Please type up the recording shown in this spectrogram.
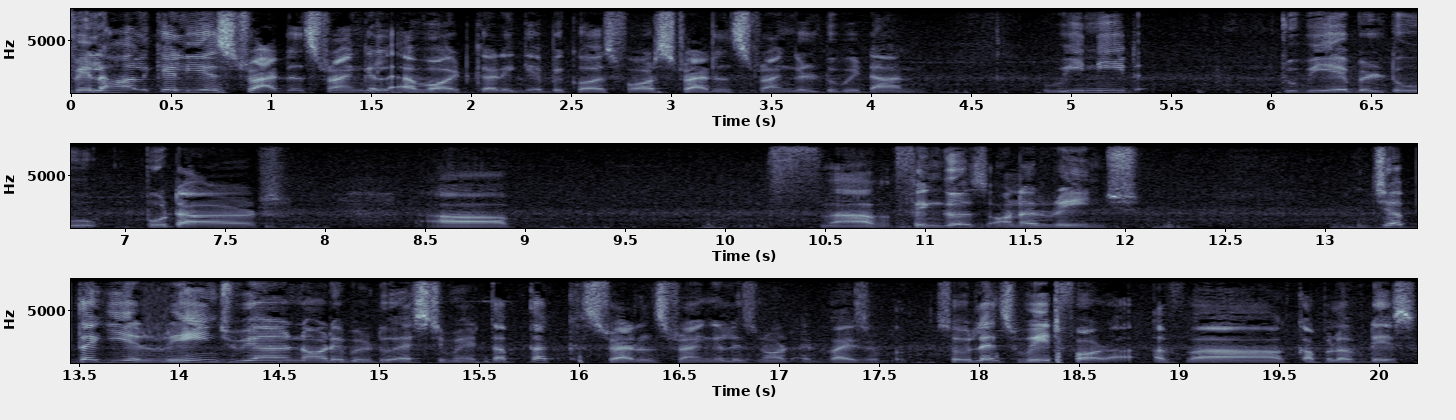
फ़िलहाल के लिए स्ट्रैडल स्ट्रैंगल अवॉइड करेंगे because for straddle strangle to be done we need to be able to put our fingers on a range. जब तक ये रेंज वी आर नॉट एबल टू एस्टिमेट तब तक स्ट्रैडल स्ट्रैंगल इज़ नॉट एडवाइजेबल सो लेट्स वेट फॉर कपल ऑफ डेज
